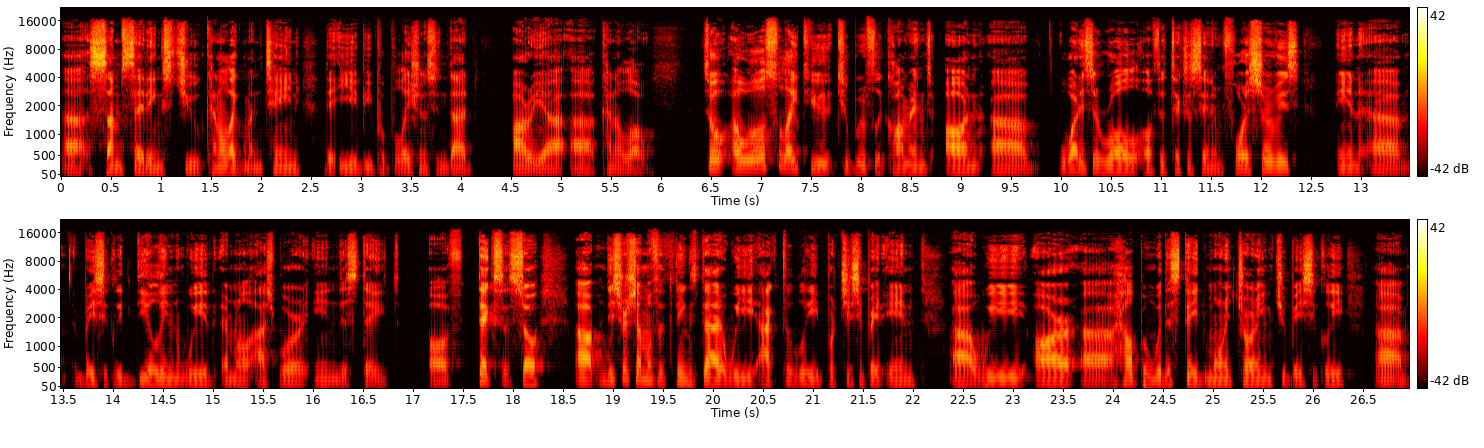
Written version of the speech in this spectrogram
uh, some settings to kind of like maintain the EAB populations in that area uh, kind of low. So I would also like to to briefly comment on uh, what is the role of the Texas A&M Forest Service in um, basically dealing with emerald ash borer in the state of Texas. So uh, these are some of the things that we actively participate in. Uh, we are uh, helping with the state monitoring to basically um,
